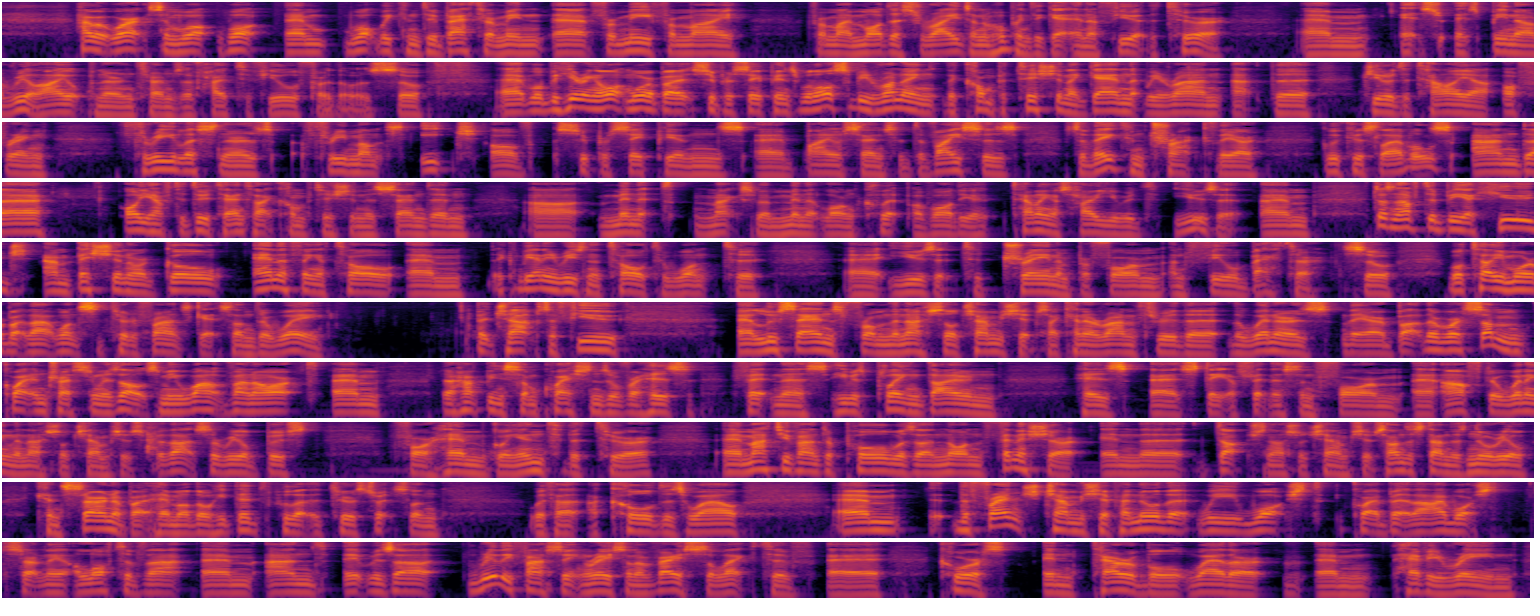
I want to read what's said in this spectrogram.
how it works and what what um, what we can do better. I mean, uh, for me, for my for my modest rides, and I'm hoping to get in a few at the tour. Um, it's it's been a real eye opener in terms of how to fuel for those. So uh, we'll be hearing a lot more about Supersapiens. We'll also be running the competition again that we ran at the Giro d'Italia, offering three listeners three months each of Supersapiens uh, biosensor devices, so they can track their glucose levels. And uh, all you have to do to enter that competition is send in uh, minute, maximum minute long clip of audio telling us how you would use it. Um, it doesn't have to be a huge ambition or goal, anything at all. Um, there can be any reason at all to want to uh, use it to train and perform and feel better. So we'll tell you more about that once the Tour de France gets underway. But chaps, a few uh, loose ends from the national championships. I kind of ran through the the winners there, but there were some quite interesting results. I mean, Wout van Aert. Um, there have been some questions over his fitness. He was playing down his uh, state of fitness and form uh, after winning the national championships, but that's a real boost for him going into the tour. Uh, Mathieu van der Poel was a non-finisher in the Dutch national championships. I understand there's no real concern about him, although he did pull out the Tour of Switzerland with a, a cold as well. Um, the French championship, I know that we watched quite a bit of that. I watched certainly a lot of that, um, and it was a really fascinating race on a very selective uh, course in terrible weather, um, heavy rain.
